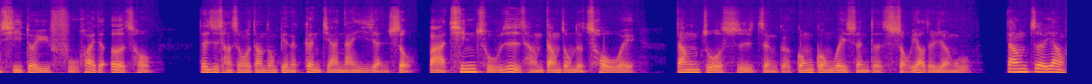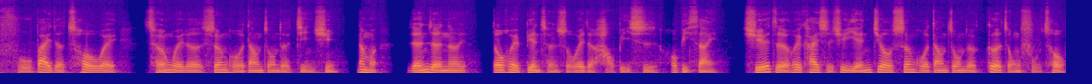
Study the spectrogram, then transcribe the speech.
其对于腐坏的恶臭，在日常生活当中变得更加难以忍受，把清除日常当中的臭味当作是整个公共卫生的首要的任务。当这样腐败的臭味成为了生活当中的警讯，那么人人呢，都会变成所谓的好鼻师、好鼻塞。学者会开始去研究生活当中的各种腐臭，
